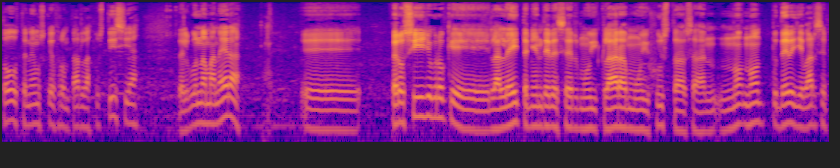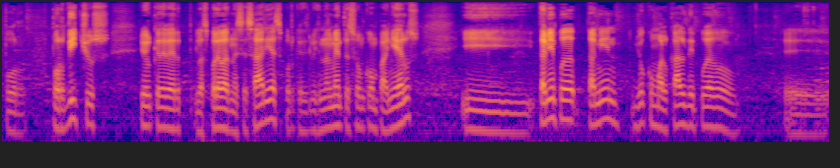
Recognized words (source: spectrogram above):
todos tenemos que afrontar la justicia de alguna manera. Eh, pero sí, yo creo que la ley también debe ser muy clara, muy justa, o sea, no, no debe llevarse por, por dichos, yo creo que debe haber las pruebas necesarias, porque originalmente son compañeros. Y también, puedo, también yo como alcalde puedo, eh,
